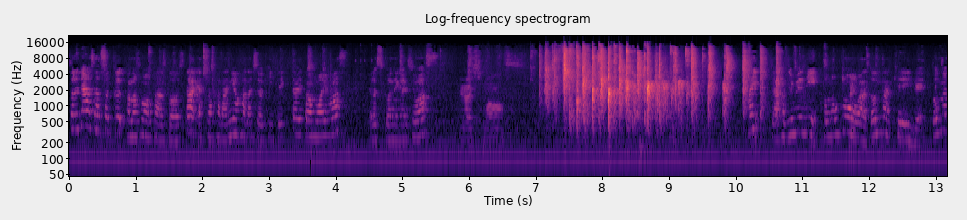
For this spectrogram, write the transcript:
それでは早速この本を担当した安原にお話を聞いていきたいと思います。よろしくお願いします。お願いします。はいじゃあ初めにこの本はどんな経緯でどんな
